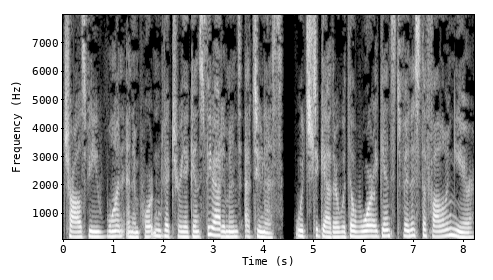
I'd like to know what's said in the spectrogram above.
Charles V won an important victory against the Ottomans at Tunis, which together with the war against Venice the following year,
